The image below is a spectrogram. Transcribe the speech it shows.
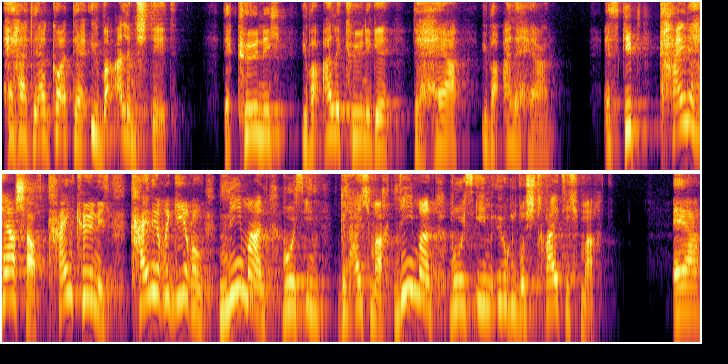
Er, der Gott, der über allem steht. Der König über alle Könige, der Herr über alle Herren. Es gibt keine Herrschaft, kein König, keine Regierung, niemand, wo es ihm gleich macht, niemand, wo es ihm irgendwo streitig macht. Er,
